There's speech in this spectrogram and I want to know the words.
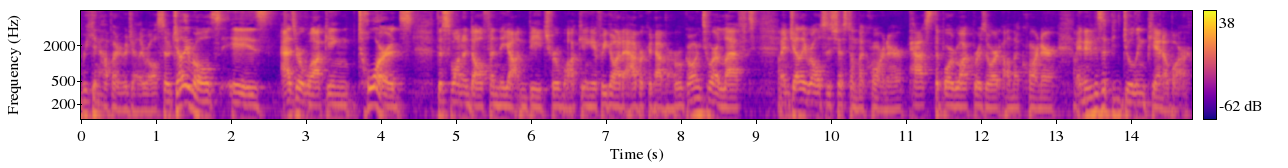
we can hop over to jelly Roll. so jelly rolls is as we're walking towards the swan and dolphin the yacht and beach we're walking if we go out of abracadabra we're going to our left and jelly rolls is just on the corner past the boardwalk resort on the corner and it is a dueling piano bar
